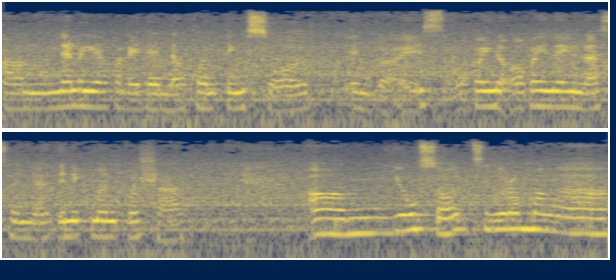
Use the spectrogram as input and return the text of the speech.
um, nalagyan ko na din ng konting salt. And guys, okay na okay na yung lasa niya. Tinikman ko siya. Um, yung salt, siguro mga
